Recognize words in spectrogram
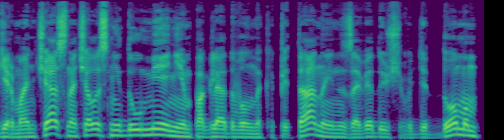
Германча сначала с недоумением поглядывал на капитана и на заведующего детдомом,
